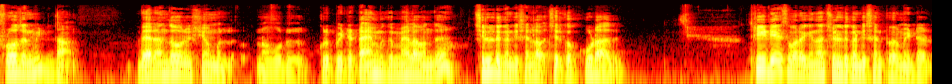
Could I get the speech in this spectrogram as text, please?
ஃப்ரோசன் மீட் தான். வேற எந்த ஒரு விஷயமும் இல்லை. நான் ஒரு குறிப்பிட்ட டைமுக்கு மேலே வந்து சில்டு கண்டிஷனில் வச்சுருக்கக்கூடாது த்ரீ டேஸ் வரைக்கும் தான் சில்டு கண்டிஷன் பெர்மிட்டட்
